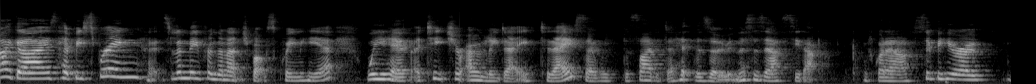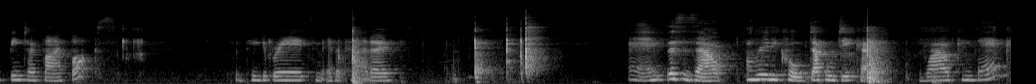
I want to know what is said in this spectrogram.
Hi guys, happy spring! It's Lindy from the Lunchbox Queen here. We have a teacher only day today, so we've decided to hit the zoo and this is our setup. We've got our superhero bento 5 box, some pita bread, some avocado, and this is our really cool double decker Wildkin bag.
